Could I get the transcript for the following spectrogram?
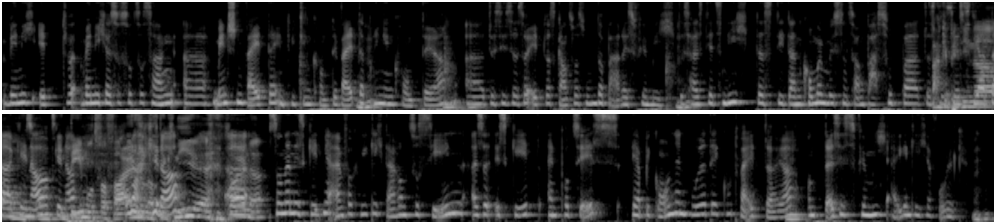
wenn ich etwa, wenn ich also sozusagen äh, Menschen weiterentwickeln konnte, weiterbringen mhm. konnte. Ja. Mhm. Äh, das ist also etwas ganz was Wunderbares für mich. Das mhm. heißt jetzt nicht, dass die dann kommen müssen und sagen, bah, super, dass Danke, das jetzt Bettina, ja da und, genau, und genau. Demut verfallen ja, und genau. auf die Knie äh, fallen. Ja. Sondern es geht mir einfach wirklich darum zu sehen, also es geht ein Prozess, der begonnen wurde, gut weiter. Ja. Mhm. Und das ist für mich eigentlich Erfolg. Mhm.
